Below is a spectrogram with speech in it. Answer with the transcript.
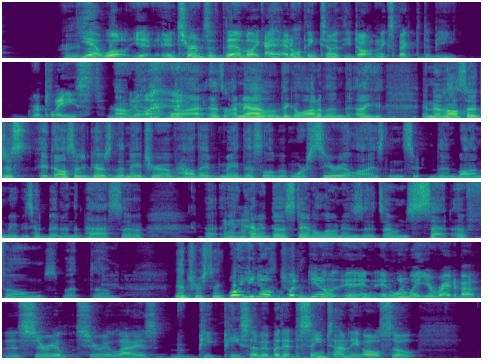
right yeah well yeah, in terms of them like I, I don't think Timothy Dalton expected to be replaced. Oh you know? yeah, no, I, I, mean I don't think a lot of them. Like, and it also just it also goes to the nature of how they've made this a little bit more serialized than than Bond movies had been in the past. So uh, mm-hmm. it kind of does stand alone as its own set of films. But um, interesting. Well, you know, but you know, in, in one way you're right about the serial serialized piece of it, but at the same time they also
